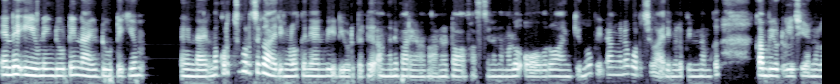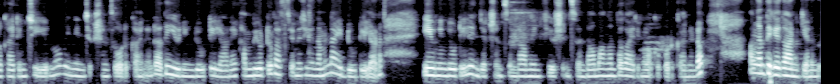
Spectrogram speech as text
എന്റെ ഈവനിങ് ഡ്യൂട്ടി നൈറ്റ് ഡ്യൂട്ടിക്കും ഉണ്ടായിരുന്ന കുറച്ച് കുറച്ച് കാര്യങ്ങളൊക്കെ ഞാൻ വീഡിയോ എടുത്തിട്ട് അങ്ങനെ പറയണതാണ് കേട്ടോ. ഫസ്റ്റിന് നമ്മൾ ഓവർ വാങ്ങിക്കുന്നു. പിന്നെ അങ്ങനെ കുറച്ച് കാര്യങ്ങൾ പിന്നെ നമുക്ക് കമ്പ്യൂട്ടറിൽ ചെയ്യാനുള്ള കാര്യം ചെയ്യുന്നു. പിന്നെ ഇഞ്ചക്ഷൻസ് കൊടുക്കാനുണ്ട്. അത് ഈവനിങ് ഡ്യൂട്ടിയിലാണ് കമ്പ്യൂട്ടർ ഫസ്റ്റ് തന്നെ ചെയ്യുന്നത് നമ്മൾ നൈറ്റ് ഡ്യൂട്ടിയിലാണ് ഈവനിങ് ഡ്യൂട്ടിയിൽ ഇഞ്ചക്ഷൻസ് ഉണ്ടാവും ഇൻഫ്യൂഷൻസ് ഉണ്ടാവും അങ്ങനത്തെ കാര്യങ്ങളൊക്കെ കൊടുക്കാനുണ്ടാവും അങ്ങനത്തെയൊക്കെ കാണിക്കുന്നത്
